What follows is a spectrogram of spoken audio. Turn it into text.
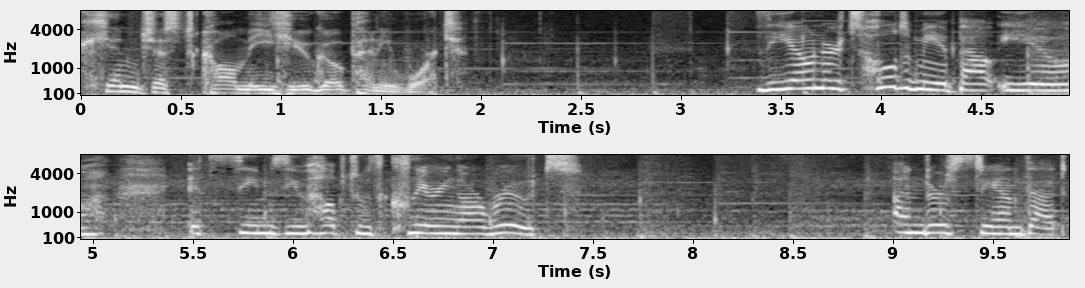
can just call me Hugo Pennywort. The owner told me about you. It seems you helped with clearing our route. Understand that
